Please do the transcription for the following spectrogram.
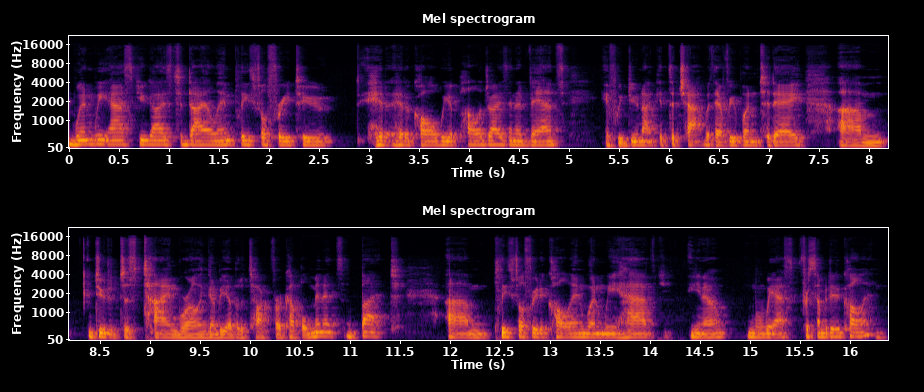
when we ask you guys to dial in please feel free to hit, hit a call. We apologize in advance if we do not get to chat with everyone today um, due to just time we're only going to be able to talk for a couple minutes. But um, please feel free to call in when we have you know when we ask for somebody to call in.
